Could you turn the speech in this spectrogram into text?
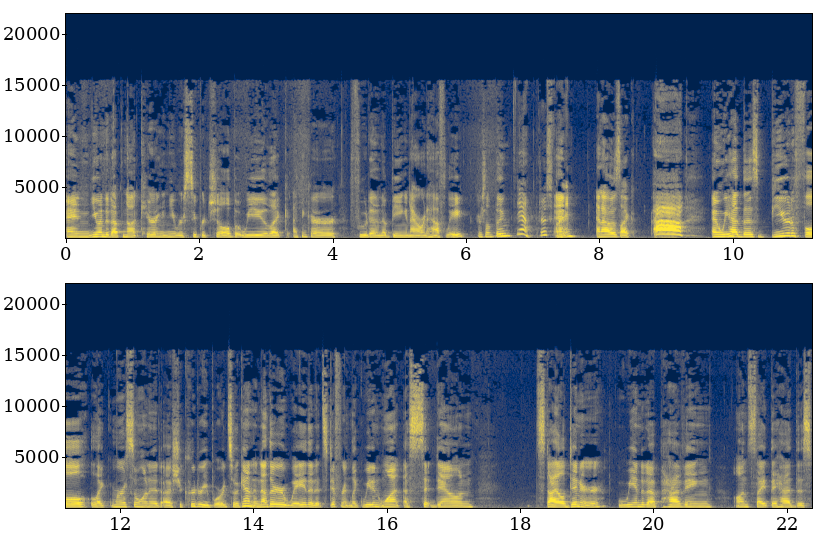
And you ended up not caring and you were super chill, but we like I think our food ended up being an hour and a half late or something Yeah, but it was fine. and and I was like ah and we had this beautiful like Marissa wanted a charcuterie board so again another way that it's different like we didn't want a sit down style dinner we ended up having on site they had this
